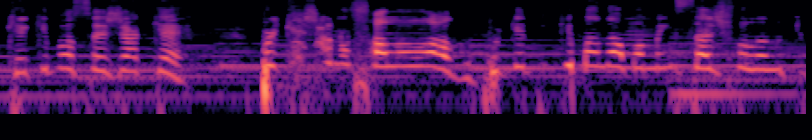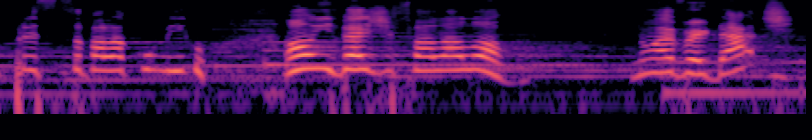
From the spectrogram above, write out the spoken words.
o que, que você já quer? Por que já não falou logo? Porque tem que mandar uma mensagem falando que precisa falar comigo, ao invés de falar logo. Não é verdade?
